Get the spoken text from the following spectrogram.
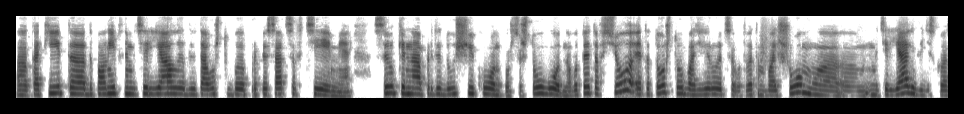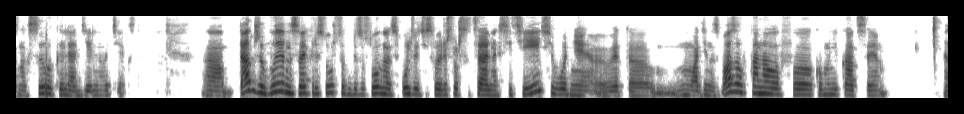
а, какие-то дополнительные материалы для того, чтобы прописаться в теме, ссылки на предыдущие конкурсы, что угодно. Вот это все, это то, что базируется вот в этом большом а, материале в виде сквозных ссылок или отдельного текста. А, также вы на своих ресурсах, безусловно, используете свой ресурс социальных сетей. Сегодня это ну, один из базовых каналов э, коммуникации э,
